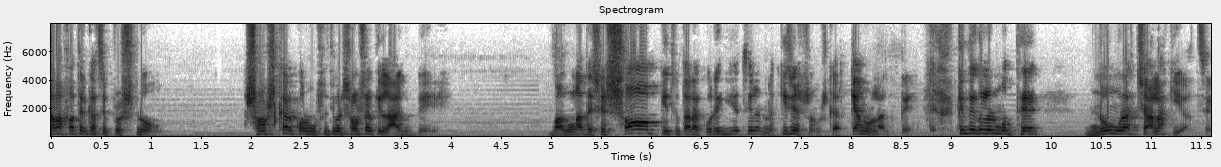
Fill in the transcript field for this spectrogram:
আরাফাতের কাছে প্রশ্ন সংস্কার কর্মসূচি মানে সংস্কার কি লাগবে? বাংলাদেশের সব কিছু তারা করে গিয়েছিলেন না? কিসের সংস্কার? কেন লাগবে? কিন্তু এগুলোর মধ্যে নোংরা চালাকি আছে।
